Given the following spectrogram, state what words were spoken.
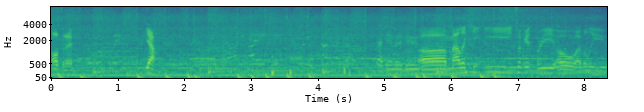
all today. Yeah. God damn it, dude. Uh, Malakiki took it 3-0, I believe.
